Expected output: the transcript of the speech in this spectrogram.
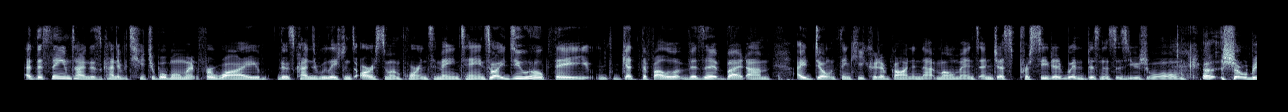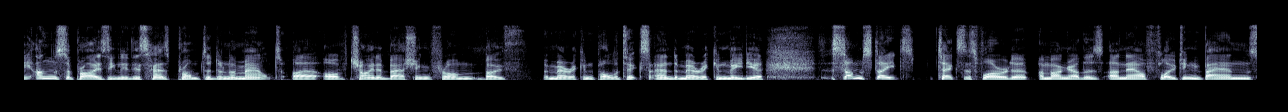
at the same time, this is kind of a teachable moment for why those kinds of relations are so important to maintain. So I do hope they get the follow up visit, but um, I don't think he could have gone in that moment and just proceeded with business as usual. Uh, Shelby, unsurprisingly, this has prompted an amount uh, of China bashing from both American politics and American media. Some states Texas, Florida, among others, are now floating bans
